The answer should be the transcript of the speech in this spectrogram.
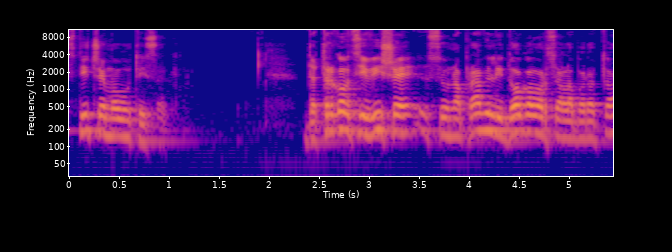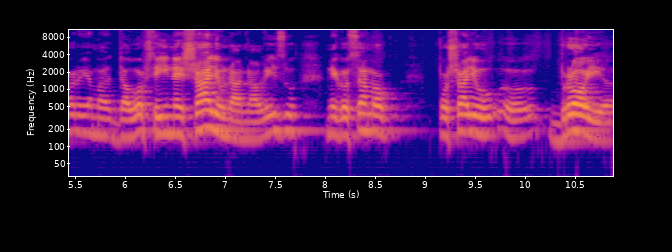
stičemo utisak da trgovci više su napravili dogovor sa laboratorijama da uopšte i ne šalju na analizu nego samo pošalju e, broj e,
